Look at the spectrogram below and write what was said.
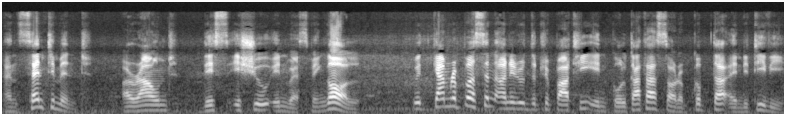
and sentiment around this issue in West Bengal. With camera person Aniruddha Tripathi in Kolkata, Saurabh Gupta, NDTV.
